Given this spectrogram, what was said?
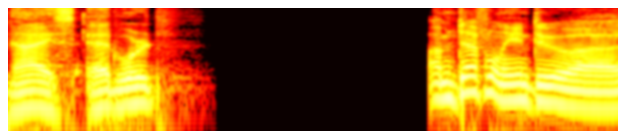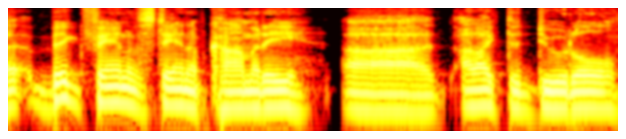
nice. Edward, I'm definitely into a big fan of stand up comedy. Uh, I like to doodle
